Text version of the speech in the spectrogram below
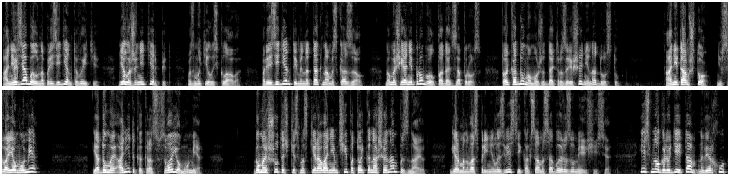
«А нельзя было на президента выйти? Дело же не терпит», — возмутилась Клава. «Президент именно так нам и сказал. Думаешь, я не пробовал подать запрос? Только Дума может дать разрешение на доступ. Они там что, не в своем уме? Я думаю, они-то как раз в своем уме. Думаешь, шуточки с маскированием чипа только наши нампы знают? Герман воспринял известие как само собой разумеющееся. Есть много людей там, наверху,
